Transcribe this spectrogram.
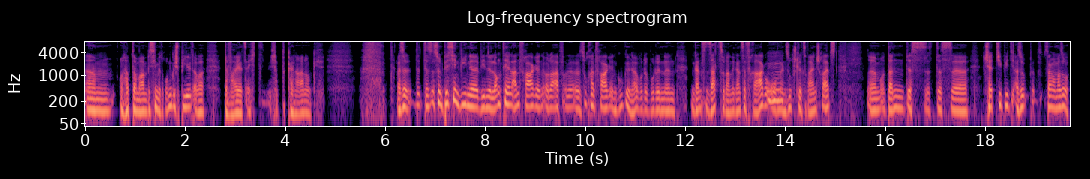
ähm, und habe da mal ein bisschen mit rumgespielt, aber da war jetzt echt, ich habe keine Ahnung, also das ist so ein bisschen wie eine wie eine Longtail-Anfrage oder äh, Suchanfrage in Google, ne? wo du, wo du einen, einen ganzen Satz oder eine ganze Frage mhm. oben in den Suchschlitz reinschreibst ähm, und dann das das äh, Chat-GPT, also sagen wir mal so,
